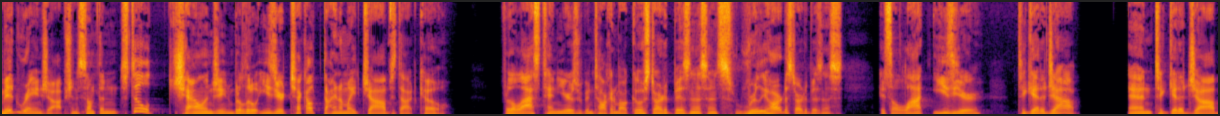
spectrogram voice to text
mid range option, something still challenging, but a little easier, check out dynamitejobs.co. For the last 10 years, we've been talking about go start a business, and it's really hard to start a business. It's a lot easier to get a job. And to get a job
